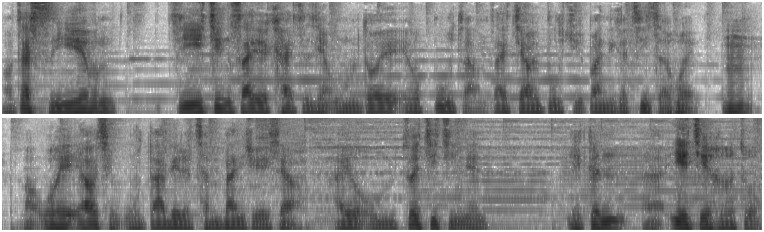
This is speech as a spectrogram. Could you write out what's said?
啊，在十一月份。记忆竞赛月开之前，我们都会由部长在教育部举办一个记者会。嗯，啊，我会邀请五大类的承办学校，还有我们最近几年也跟呃业界合作。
